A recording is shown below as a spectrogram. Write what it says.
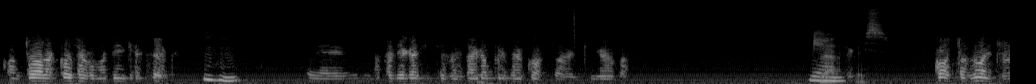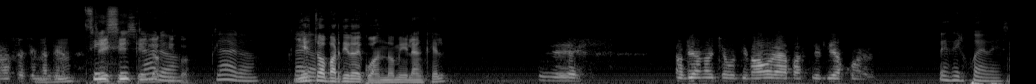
con todas las cosas como tiene que ser. eh, nos salía casi 62 pesos el costo del kilo de pan. Bien. Pues. Costos nuestros, no sé si me entienden. Sí, sí, sí, claro, claro, ¿Y esto a partir de cuándo, Miguel Ángel? Eh, anoche a última hora a partir del día jueves. Desde el jueves.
